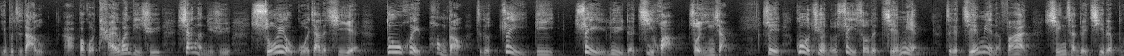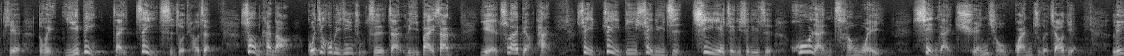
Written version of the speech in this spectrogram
也不止大陆啊，包括台湾地区、香港地区，所有国家的企业都会碰到这个最低税率的计划所影响。所以过去很多税收的减免。这个减免的方案形成对企业的补贴，都会一并在这一次做调整。所以，我们看到国际货币基金组织在礼拜三也出来表态，所以最低税率制、企业最低税率制忽然成为现在全球关注的焦点，离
